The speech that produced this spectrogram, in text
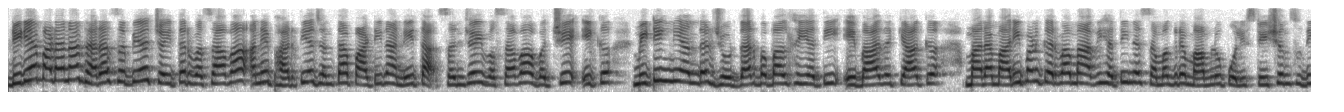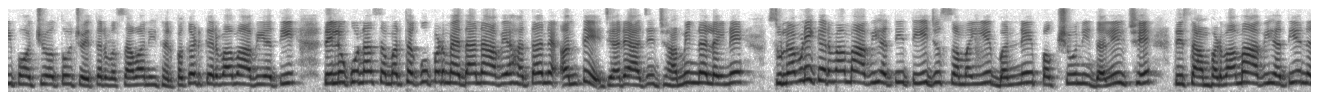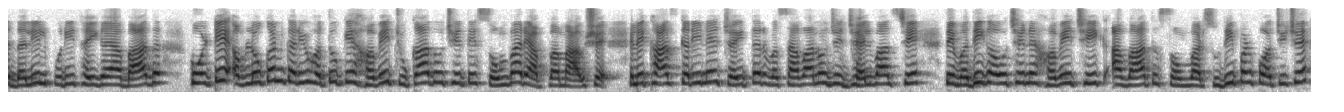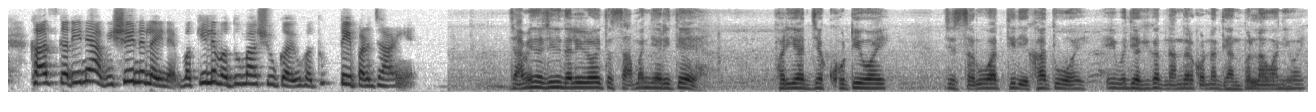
ડીડિયાપાડાના ધારાસભ્ય ચૈતર વસાવા અને ભારતીય જનતા પાર્ટીના નેતા સંજય વસાવા વચ્ચે એક મીટિંગની અંદર જોરદાર બબાલ થઈ હતી. એ બાદ ક્યાંક મારામારી પણ કરવામાં આવી હતી ને સમગ્ર મામલો પોલીસ સ્ટેશન સુધી પહોંચ્યો હતો. ચૈતર વસાવાની ધરપકડ કરવામાં આવી હતી. તે લોકોના સમર્થકો પણ મેદાને આવ્યા હતા અને અંતે જ્યારે આજે જામીનને લઈને સુનાવણી કરવામાં આવી હતી તે જ સમયે બંને પક્ષોની દલીલ છે તે સાંભળવામાં આવી હતી અને દલીલ પૂરી થઈ ગયા બાદ કોર્ટે અવલોકન કર્યું હતું કે હવે ચુકાદો છે તે સોમવારે આપવામાં આવશે. એટલે ખાસ કરીને ચૈતર વસાવાનો જે જેલવાસ છે તે વધી ગયો છે ને હવે છેક આ વાત સોમવાર સુધી પણ પહોંચી છે. ખાસ કરીને આ વિષયને લઈને વકીલે વધુમાં શું કહ્યું હતું તે પણ જાણીએ. જામીન અરજીની દલીલ હોય તો સામાન્ય રીતે ફરિયાદ જે ખોટી હોય, જે શરૂઆતથી દેખાતું હોય, એ બધી હકીકત નામદાર કોર્ટના ધ્યાન પર લાવવાની હોય.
